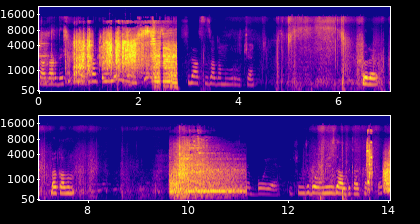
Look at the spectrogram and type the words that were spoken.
Arkadaşlar kardeşim. Bak öyle. Silahsız adamı vururken. Şöyle bakalım. Boya. İkinci boyamızı da aldık arkadaşlar.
